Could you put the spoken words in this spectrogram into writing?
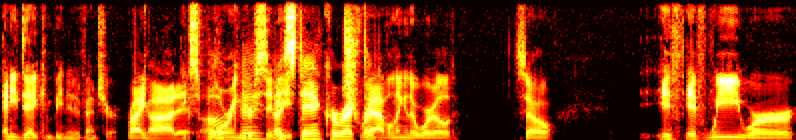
any day can be an adventure, right? Got it. Exploring your city, I stand corrected. traveling in the world. So if if we were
